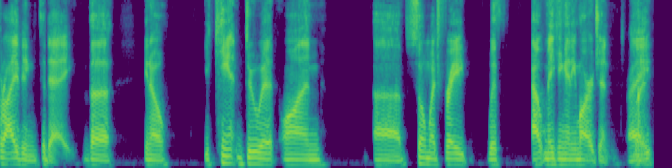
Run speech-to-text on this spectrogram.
thriving today. The you know you can't do it on uh, so much freight without making any margin, right? right?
